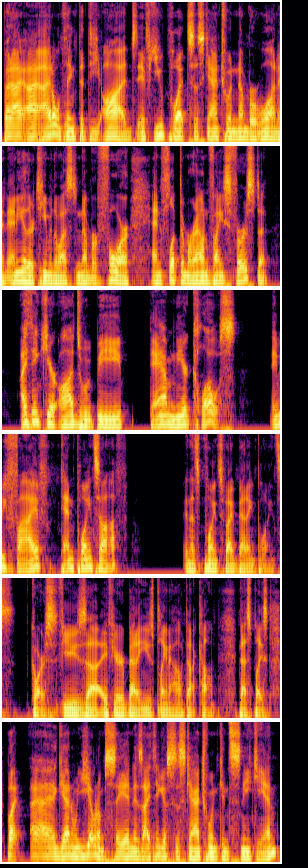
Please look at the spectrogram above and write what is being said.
But I, I, I, don't think that the odds, if you put Saskatchewan number one and any other team in the West in number four and flip them around vice versa, I think your odds would be damn near close. Maybe five, ten points off. And that's points by betting points course, if you use uh, if you're betting, use playnow.com. Best place. But again, when you get what I'm saying is, I think if Saskatchewan can sneak in,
